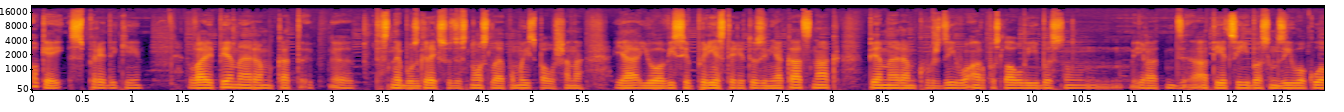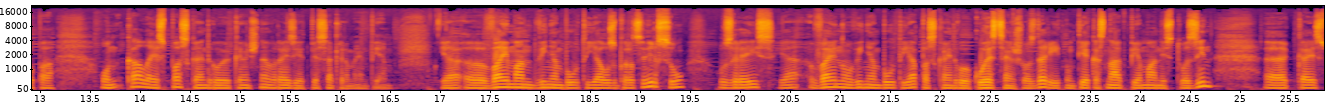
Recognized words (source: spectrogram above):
Ok, sprediki, vai piemēram, kad uh, tas nebūs grēksūdzes noslēpuma izpaušana, jā, jo visi priesteri, tu zini, ja kāds nāk, piemēram, kurš dzīvo ārpus laulības un ir at- attiecības un dzīvo kopā, un kā lai es paskaidroju, ka viņš nevar aiziet pie sakramentiem, jā, uh, vai man viņam būtu jāuzbrauc virsū uzreiz, jā, vai nu viņam būtu jāpaskaidro, ko es cenšos darīt, un tie, kas nāk pie manis, to zina, uh, ka es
